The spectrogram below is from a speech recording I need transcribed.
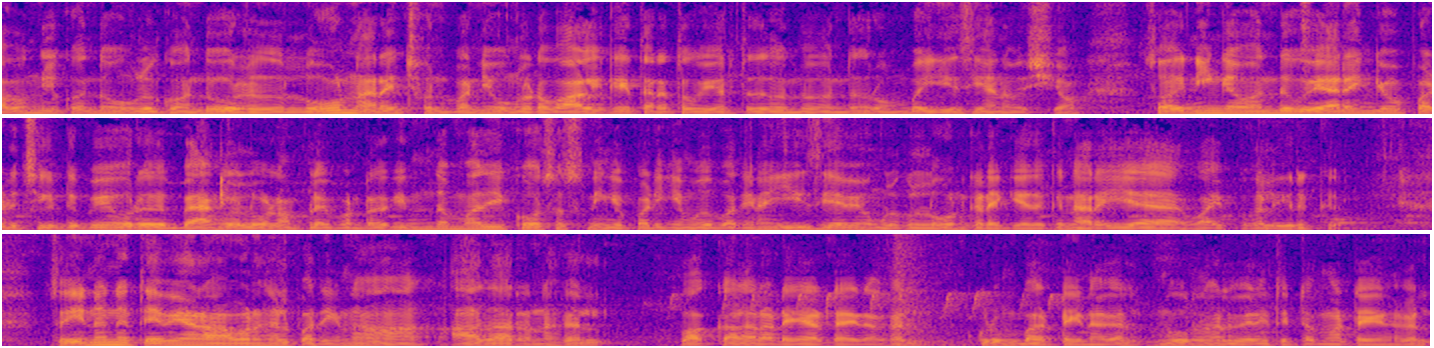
அவங்களுக்கு வந்து உங்களுக்கு வந்து ஒரு லோன் அரேஞ்ச்மெண்ட் பண்ணி உங்களோட வாழ்க்கை தரத்தை உயர்த்தது வந்து வந்து ரொம்ப ஈஸியான விஷயம். ஸோ நீங்கள் வந்து வேற எங்கேயோ படிச்சுக்கிட்டு போய் ஒரு பேங்க்கில் லோன் அப்ளை பண்ணுறதுக்கு இந்த மாதிரி கோர்சஸ் நீங்கள் படிக்கும்போது பார்த்தீங்கன்னா ஈஸியாகவே உங்களுக்கு லோன் கிடைக்கிறதுக்கு நிறைய வாய்ப்புகள் இருக்குது ஸோ என்னென்ன தேவையான ஆவணங்கள் பார்த்தீங்கன்னா ஆதார் நகல் வாக்காளர் அடையாள அட்டை நகல் குடும்ப அட்டை நகல் நூறு நாள் வேலை திட்டம் அட்டை நகல்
